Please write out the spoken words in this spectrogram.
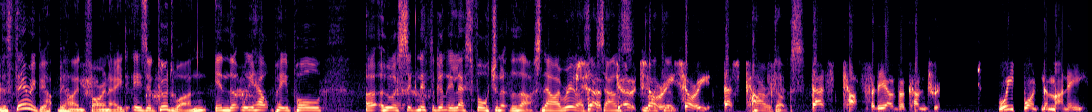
the theory beh behind foreign aid is a good one in that we help people uh, who are significantly less fortunate than us. Now, I realise that sounds uh, sorry, like sorry, that's a paradox. That's tough for the other country. We want the money.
